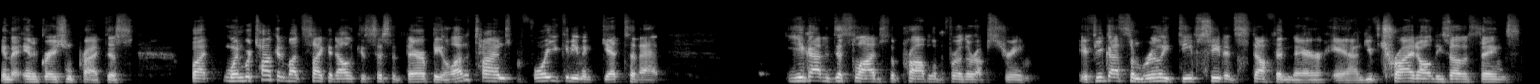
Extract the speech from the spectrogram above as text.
in the integration practice. But when we're talking about psychedelic assisted therapy, a lot of times before you can even get to that, you got to dislodge the problem further upstream if you got some really deep seated stuff in there and you've tried all these other things,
